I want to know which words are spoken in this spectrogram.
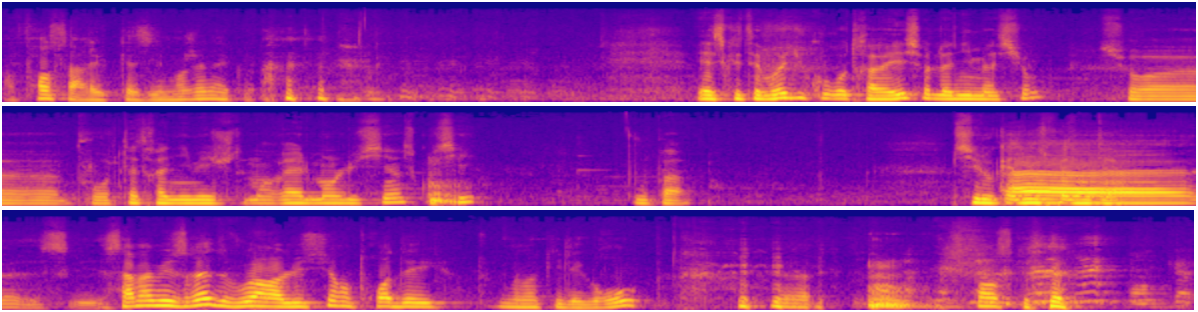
en France, ça arrive quasiment jamais. est-ce que tu aimerais du coup retravailler sur de l'animation sur, euh, Pour peut-être animer justement réellement Lucien ce coup-ci? Ou pas? Si l'occasion se présentait. Euh, ça m'amuserait de voir Lucien en 3D, maintenant qu'il est gros. Euh, je pense que. En 4D.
